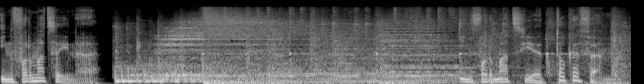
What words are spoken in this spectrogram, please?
informacyjne. Informacje TOK FM.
